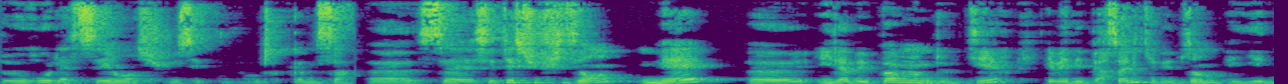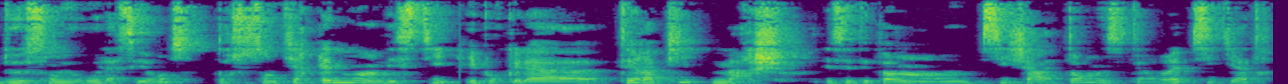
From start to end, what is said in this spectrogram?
euros la séance, je sais plus, un truc comme ça. Euh, c'était suffisant, mais euh, il avait pas honte de le dire, il y avait des personnes qui avaient besoin de payer 200 euros la séance pour se sentir pleinement investi et pour que la thérapie marche. Et c'était pas un psy charlatan, hein, c'était un vrai psychiatre,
